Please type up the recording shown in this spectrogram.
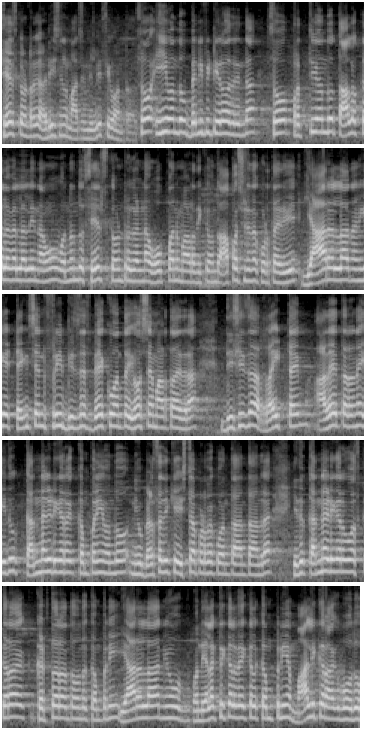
ಸೇಲ್ಸ್ ಕೌಂಟ್ರಿಗೆ ಅಡಿಷನಲ್ ಮಾರ್ಜಿನ್ ಇಲ್ಲಿ ಸಿಗುವಂಥದ್ದು. ಸೊ ಈ ಒಂದು ಬೆನಿಫಿಟ್ ಇರೋದ್ರಿಂದ ಸೊ ಪ್ರತಿಯೊಂದು ತಾಲೂಕು ಲೆವೆಲಲ್ಲಿ ನಾವು ಒಂದೊಂದು ಸೇಲ್ಸ್ ಕೌಂಟ್ರ್ಗಳನ್ನ ಓಪನ್ ಮಾಡೋದಕ್ಕೆ ಒಂದು ಆಪರ್ಚುನಿಟಿನ ಕೊಡ್ತಾ ಇದ್ದೀವಿ ಯಾರೆಲ್ಲ ನನಗೆ ಟೆನ್ಷನ್ ಫ್ರೀ ಬಿಸ್ನೆಸ್ ಬೇಕು ಅಂತ ಯೋಚನೆ ಮಾಡ್ತಾ ಇದ್ದೀರಾ this is a right time ಅದೇ ಥರನೇ ಇದು ಕನ್ನಡಿಗರ ಕಂಪನಿ ಒಂದು ನೀವು ಬೆಳೆಸೋದಕ್ಕೆ ಇಷ್ಟಪಡಬೇಕು ಅಂತ ಅಂತ ಅಂದರೆ ಇದು ಕನ್ನಡಿಗರಿಗೋಸ್ಕರ ಕಟ್ತಾ ಅಂತ ಒಂದು ಕಂಪನಿ ಯಾರೆಲ್ಲ ನೀವು ಒಂದು ಎಲೆಕ್ಟ್ರಿಕಲ್ ವೆಹಿಕಲ್ ಕಂಪನಿಯ ಮಾಲೀಕರಾಗಬಹುದು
